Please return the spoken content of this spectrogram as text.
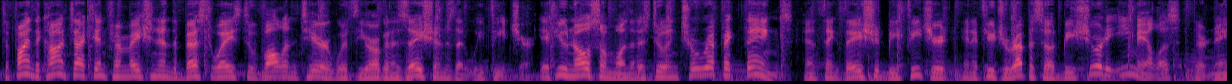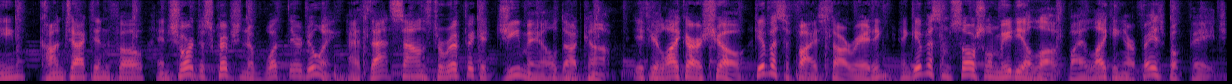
to find the contact information and the best ways to volunteer with the organizations that we feature. If you know someone that is doing terrific things and think they should be featured in a future episode, be sure to email us their name, contact info, and short description of what they're doing at thatsoundsterrific at gmail.com. If you like our give us a five star rating and give us some social media love by liking our Facebook page.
